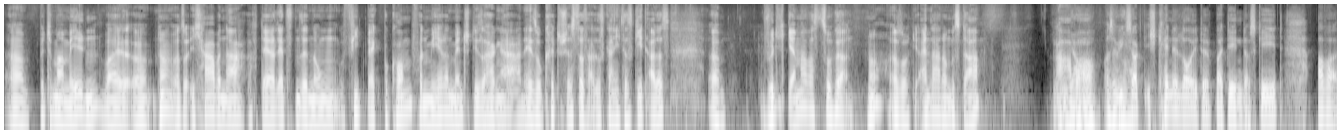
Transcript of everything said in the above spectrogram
äh, bitte mal melden, weil äh, ne, also ich habe nach der letzten Sendung Feedback bekommen von mehreren Menschen, die sagen, ah, nee, so kritisch ist das alles gar nicht, das geht alles. Äh, Würde ich gerne mal was zu hören. Ne? Also die Einladung ist da. Aber, ja, also wie ja. gesagt, ich kenne Leute, bei denen das geht, aber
